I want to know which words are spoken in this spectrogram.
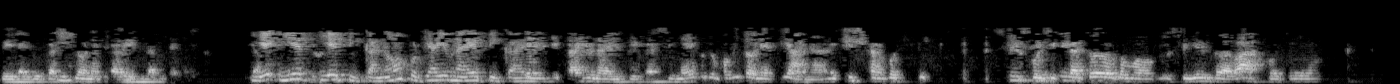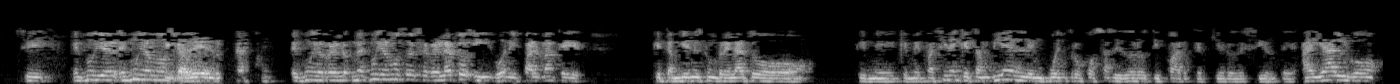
de la educación a través de la prensa. Y, y, y épica, ¿no? Porque hay una épica ahí. Épica, hay una épica, sí, una épica un poquito netiana, ¿eh? porque, Sí, sí, porque sí. está todo como siguiendo abajo, todo. Sí, es muy, es muy hermoso. Es muy, es muy hermoso ese relato y bueno, y Palma que, que también es un relato que me, que me fascina y que también le encuentro cosas de Dorothy Parker, quiero decirte. Hay algo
